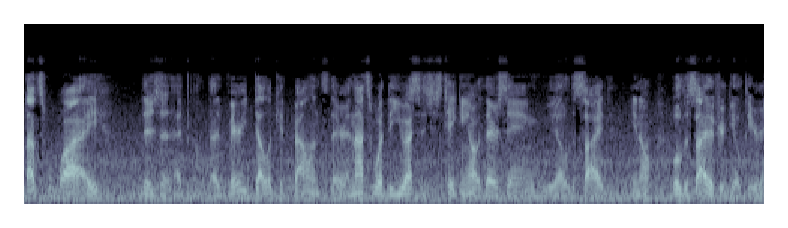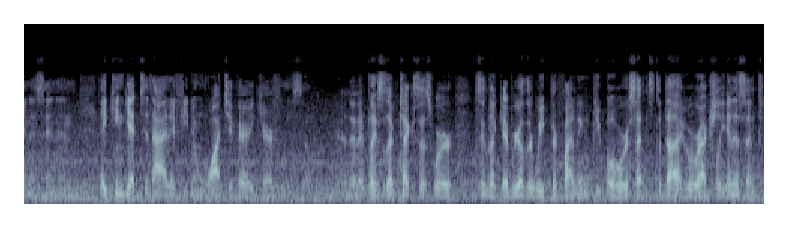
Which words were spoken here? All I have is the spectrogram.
that's why there's a, a, a very delicate balance there, and that's what the U.S. is just taking out. They're saying we'll decide. You know, we'll decide if you're guilty or innocent, and it can get to that if you don't watch it very carefully. So. And then in places like Texas, where it seems like every other week they're finding people who are sentenced to die who are actually innocent.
